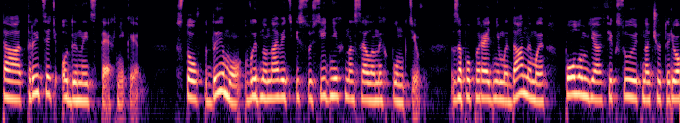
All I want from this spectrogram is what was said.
та 30 одиниць техніки. Стовп диму видно навіть із сусідніх населених пунктів. За попередніми даними, полум'я фіксують на 4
